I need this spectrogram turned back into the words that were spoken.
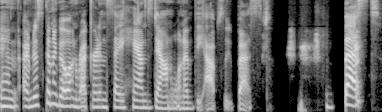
And I'm just going to go on record and say, hands down, one of the absolute best, best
